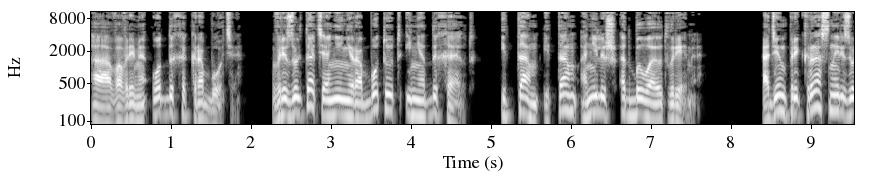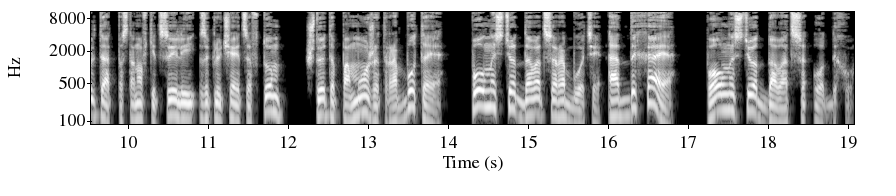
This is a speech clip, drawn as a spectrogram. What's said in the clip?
а во время отдыха к работе. В результате они не работают и не отдыхают. И там, и там они лишь отбывают время. Один прекрасный результат постановки целей заключается в том, что это поможет, работая, полностью отдаваться работе, а отдыхая, полностью отдаваться отдыху.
